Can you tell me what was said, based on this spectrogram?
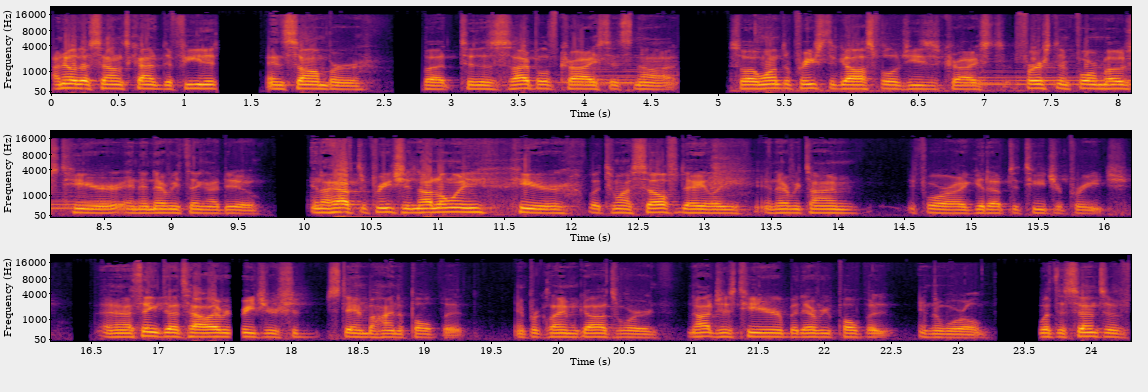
I know that sounds kind of defeated and somber, but to the disciple of Christ, it's not. So I want to preach the gospel of Jesus Christ first and foremost here and in everything I do. And I have to preach it not only here, but to myself daily and every time before I get up to teach or preach. And I think that's how every preacher should stand behind a pulpit and proclaim God's word, not just here, but every pulpit in the world, with a sense of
